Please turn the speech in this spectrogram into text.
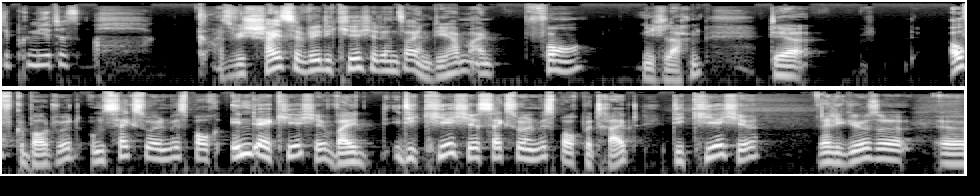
deprimiertes, oh Gott. Also wie scheiße will die Kirche denn sein? Die haben einen Fonds, nicht lachen, der aufgebaut wird, um sexuellen Missbrauch in der Kirche, weil die Kirche sexuellen Missbrauch betreibt, die Kirche religiöse äh,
